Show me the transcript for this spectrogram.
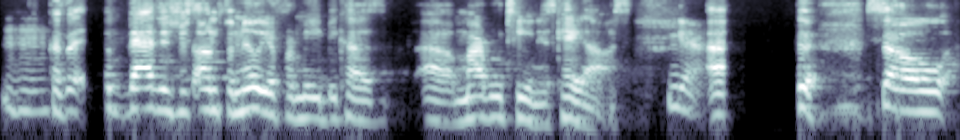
because mm-hmm. that is just unfamiliar for me because uh, my routine is chaos. Yeah. Uh, so,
